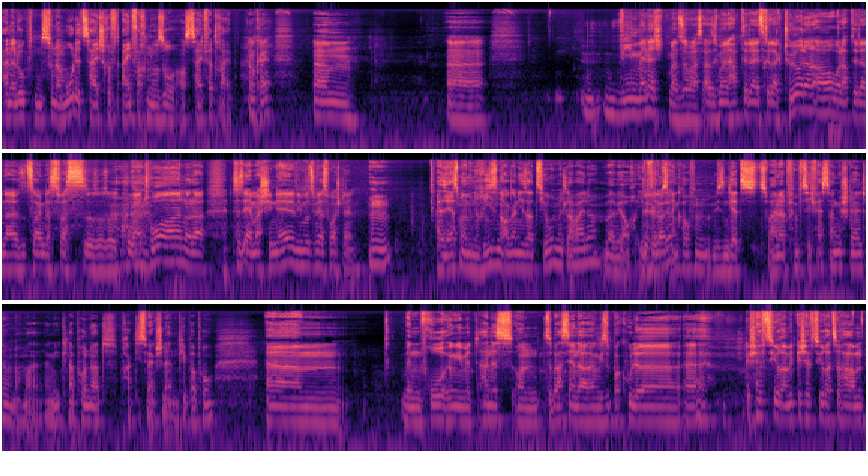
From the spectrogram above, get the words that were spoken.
analog zu einer Modezeitschrift einfach nur so aus Zeitvertreib. Okay. Ähm, äh, wie managt man sowas? Also ich meine, habt ihr da jetzt Redakteure dann auch oder habt ihr dann da sozusagen das was so, so, so Kuratoren oder ist das eher maschinell? Wie muss ich mir das vorstellen? Mhm. Also erstmal eine Riesenorganisation mittlerweile, weil wir auch eben einkaufen. Wir sind jetzt 250 Festangestellte und nochmal irgendwie knapp 100 Praxiswerkstudenten, pipapo. Ähm, bin froh, irgendwie mit Hannes und Sebastian da irgendwie super coole äh, Geschäftsführer, Mitgeschäftsführer zu haben.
